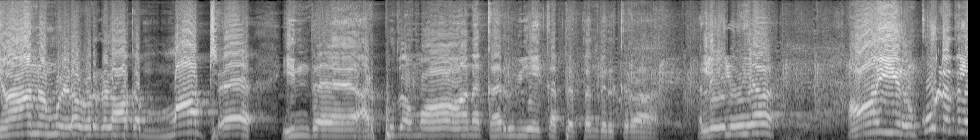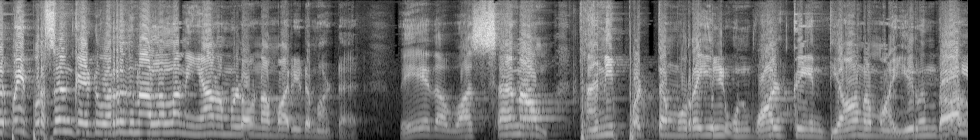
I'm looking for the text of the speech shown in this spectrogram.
ஞானமுள்ளவர்களாக மாற்ற இந்த அற்புதமான கருவியை கத்த தந்திருக்கிறார். அல்லேலூயா. ஆயிரம் கூட்டத்தில் போய் பிரசங்கம் கேட்டு வர்றதுனாலலாம் நீ ஞானம் உள்ளவனா மாறிட மாட்டேன் வேத வசனம் தனிப்பட்ட முறையில் உன் வாழ்க்கையின் தியானமாய் இருந்தால்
